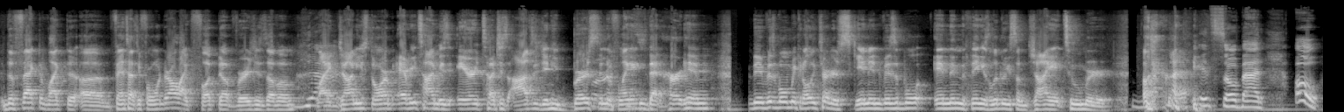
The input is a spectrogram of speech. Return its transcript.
the fact of like the uh, Fantastic Four one, they're all like fucked up versions of them. Yeah. Like Johnny Storm, every time his air touches oxygen, he bursts into flames that hurt him. The Invisible Woman can only turn her skin invisible, and then the thing is literally some giant tumor. it's so bad. Oh,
